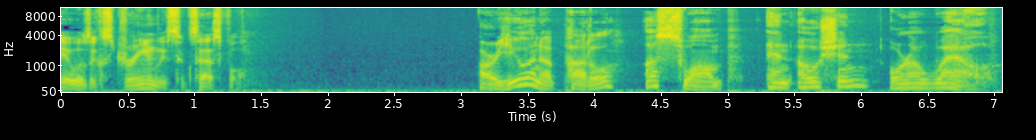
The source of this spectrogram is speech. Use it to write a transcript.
It was extremely successful. Are you in a puddle, a swamp, an ocean, or a well?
